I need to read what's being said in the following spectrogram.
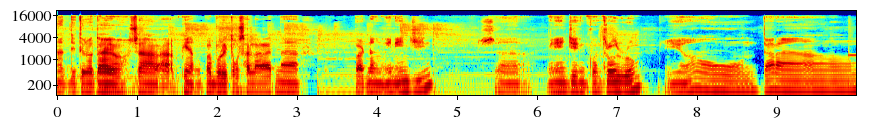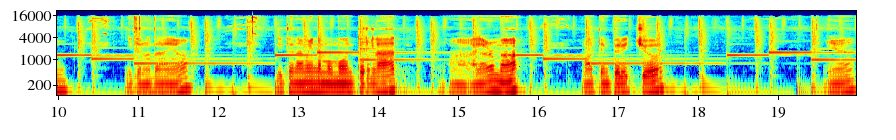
At dito na tayo sa uh, pinaka-paborito ko sa lahat na part ng main engine. Sa main engine control room. Yun. Tarang! Dito na tayo. Dito namin namomonitor lahat. Mga alarma. Mga temperature. Yan.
